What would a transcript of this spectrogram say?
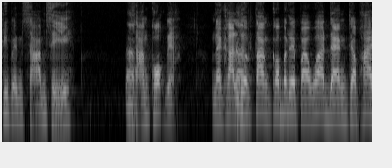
ที่เป็นสามสีครับ สามก๊กเนี่ย ในการครับ เลือกตั้งก็ไม่ได้แปลว่า แดงจะพ่าย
